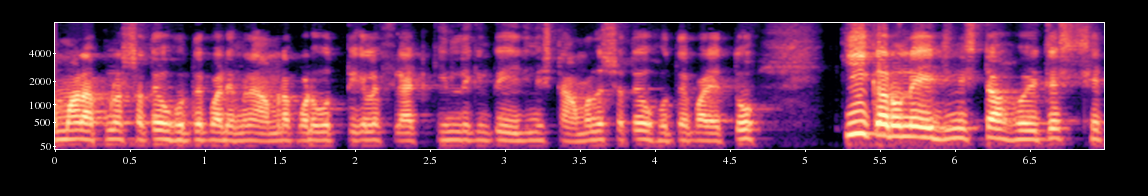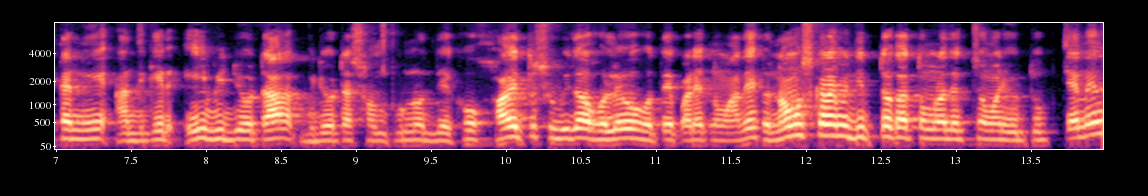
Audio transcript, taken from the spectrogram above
আমার আপনার সাথেও হতে পারে। মানে আমরা পরবর্তীকালে ফ্ল্যাট কিনলে কিন্তু এই জিনিসটা আমাদের সাথেও হতে পারে। তো কি কারণে এই জিনিসটা হয়েছে সেটা নিয়ে আজকের এই ভিডিওটা ভিডিওটা সম্পূর্ণ দেখো। হয়তো সুবিধা হলেও হতে পারে তোমাদের। তো নমস্কার, আমি দীপ্তকার তোমরা দেখছ আমার ইউটিউব চ্যানেল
